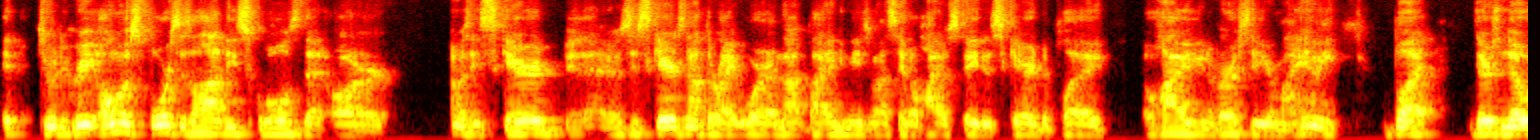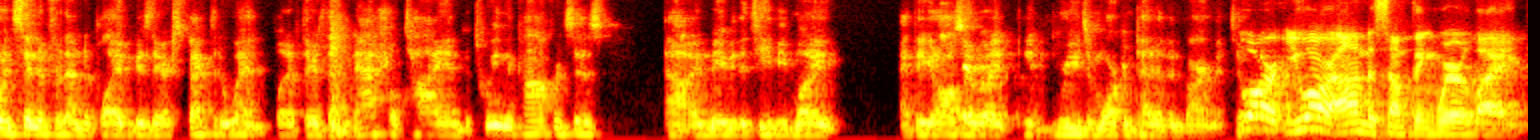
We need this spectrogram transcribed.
it to a degree almost forces a lot of these schools that are I don't want to say scared. I don't say scared is not the right word. I'm not by any means I'm not saying Ohio State is scared to play Ohio University or Miami, but there's no incentive for them to play because they're expected to win. But if there's that natural tie-in between the conferences uh, and maybe the TV money, I think it also it, it breeds a more competitive environment too. You are you are onto something where like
